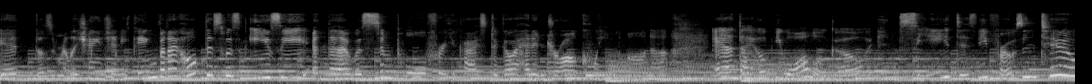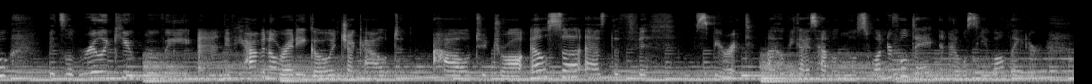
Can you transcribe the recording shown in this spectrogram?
it doesn't really change anything. But I hope this was easy and that it was simple for you guys to go ahead and draw Queen Anna. And I hope you all will go and see Disney Frozen 2. It's a really cute movie, and if you haven't already, go and check out how to draw Elsa as the fifth spirit. I hope you guys have a most wonderful day, and I will see you all later.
